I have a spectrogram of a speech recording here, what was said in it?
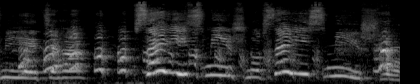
сміється, га? Все їй смішно, все їй смішно.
